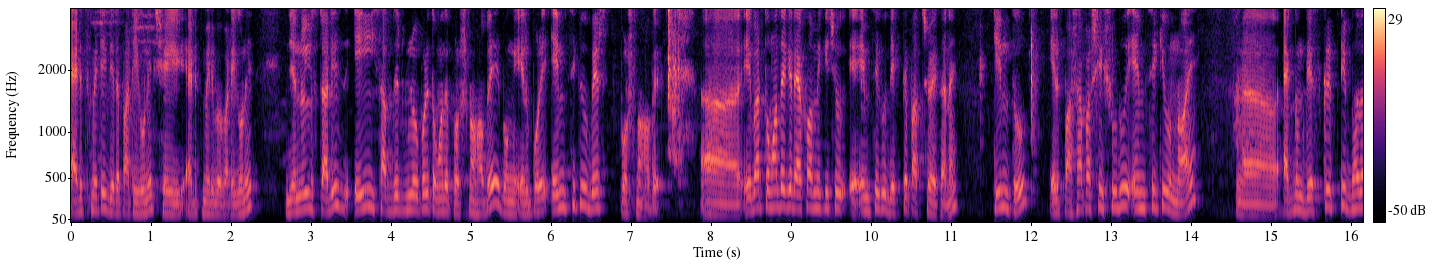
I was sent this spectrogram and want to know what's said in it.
অ্যারিথমেটিক যেটা পাটিগণিত, সেই অ্যারিথমেটিক বা পাটিগণিত জেনারেল স্টাডিজ এই সাবজেক্টগুলোর উপরে তোমাদের প্রশ্ন হবে এবং এর উপরে এমসিকিউ বেস্ট প্রশ্ন হবে। এবার তোমাদেরকে দেখো আমি কিছু এমসিকিউ দেখতে পাচ্ছ এখানে, কিন্তু এর পাশাপাশি শুধু এমসিকিউ নয় একদম ডেসক্রিপটিভভাবে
